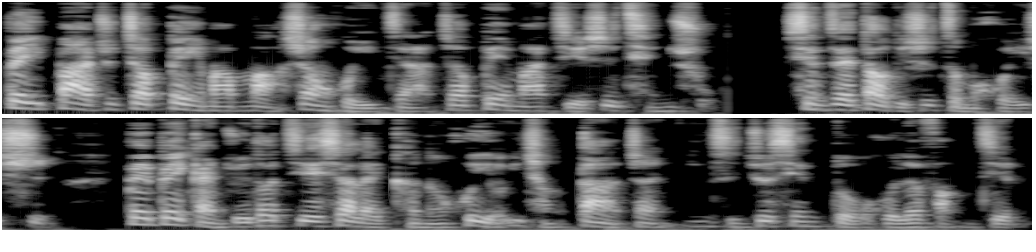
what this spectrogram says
贝爸就叫贝妈马上回家，叫贝妈解释清楚现在到底是怎么回事。贝贝感觉到接下来可能会有一场大战，因此就先躲回了房间。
